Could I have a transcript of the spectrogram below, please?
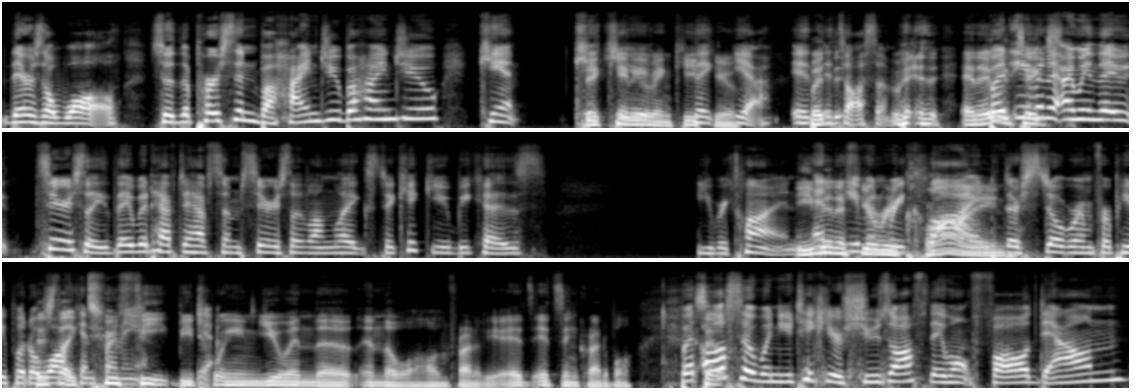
there's a wall, so the person behind you behind you can't. They can't you. even kick They- you. Yeah, it, it's the- awesome. And it but even take, I mean, they seriously they would have to have some seriously long legs to kick you because you recline. Even and if even you're reclined, reclined, there's still room for people to walk like in two front of you. feet Yeah. between you and the and the wall in front of you. It's it's incredible. But So- also, when you take your shoes off, they won't fall down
